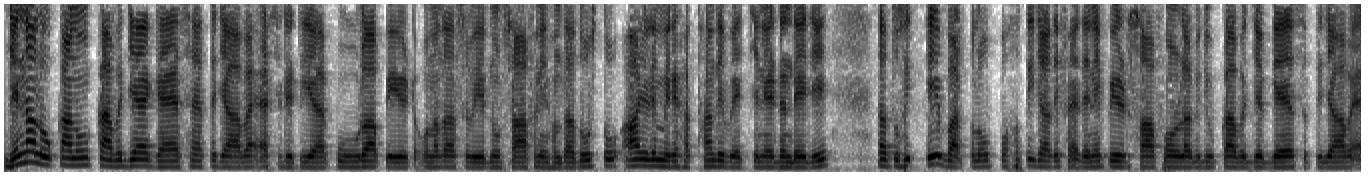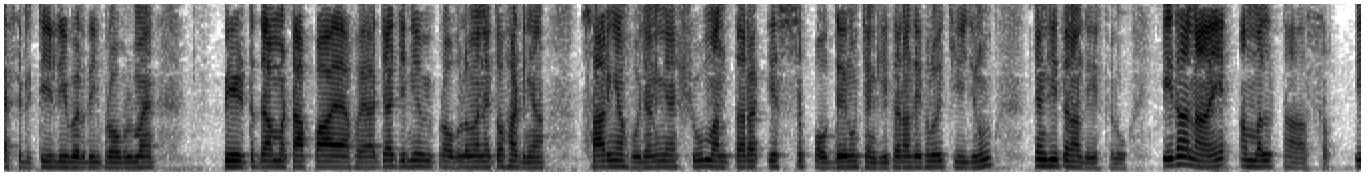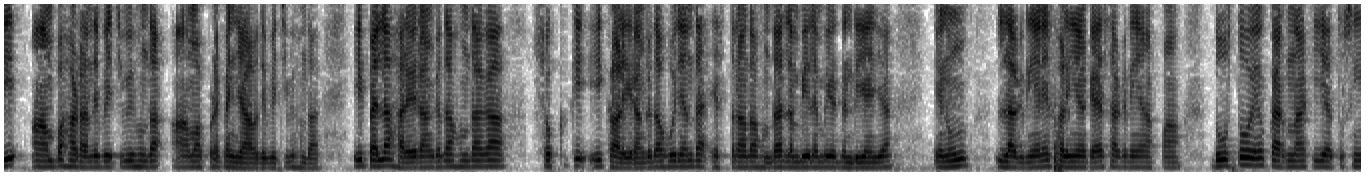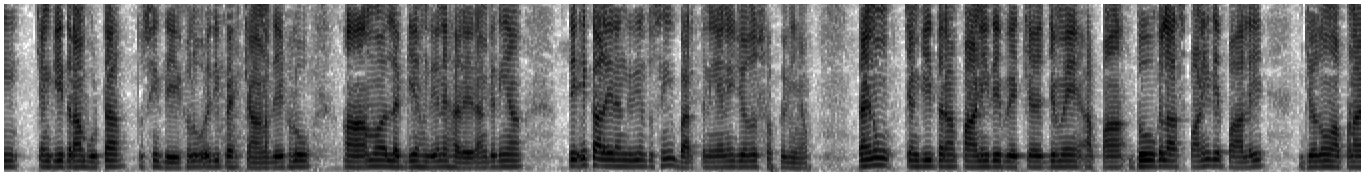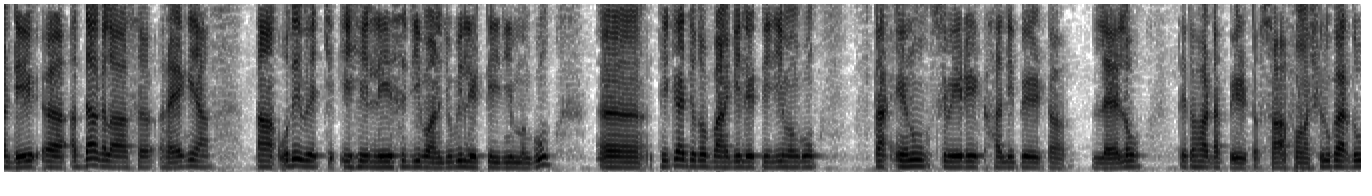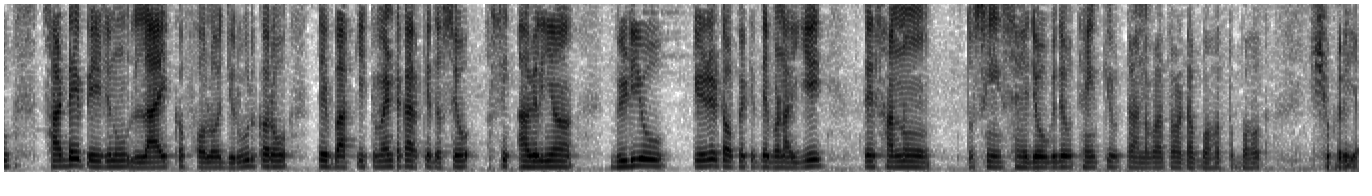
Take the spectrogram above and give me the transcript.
ਜਿਨ੍ਹਾਂ ਲੋਕਾਂ ਨੂੰ ਕਬਜ਼ ਹੈ, ਗੈਸ ਹੈ, ਤੇਜ਼ਾਬ ਹੈ, ਐਸਿਡਿਟੀ ਹੈ, ਪੂਰਾ ਪੇਟ ਉਹਨਾਂ ਦਾ ਸਵੇਰ ਨੂੰ ਸਾਫ਼ ਨਹੀਂ ਹੁੰਦਾ। ਦੋਸਤੋ ਆ ਜਿਹੜੇ ਮੇਰੇ ਹੱਥਾਂ ਦੇ ਵਿੱਚ ਨੇ ਡੰਡੇ ਜੇ, ਤਾਂ ਤੁਸੀਂ ਇਹ ਵਰਤ ਲਓ, ਬਹੁਤ ਹੀ ਜ਼ਿਆਦਾ ਫਾਇਦੇ ਨੇ। ਪੇਟ ਸਾਫ਼ ਹੋਣ ਲੱਗ ਜੂ, ਕਬਜ਼, ਗੈਸ, ਤੇਜ਼ਾਬ, ਐਸਿਡਿਟੀ, ਲੀਵਰ ਦੀ ਪ੍ਰੋਬਲਮ ਹੈ। ਪੇਟ ਦਾ ਮੋਟਾਪਾ ਆਇਆ ਹੋਇਆ, ਜਾਂ ਜਿੰਨੀਆਂ ਵੀ ਪ੍ਰੋਬਲਮਾਂ ਨੇ, ਤੁਹਾਡੀਆਂ ਸਾਰੀਆਂ ਹੋ ਜਾਣਗੀਆਂ। ਸ਼ੂ ਮੰਤਰ, ਇਸ ਪੌਦੇ ਨੂੰ ਚੰਗੀ ਤਰ੍ਹਾਂ ਦੇਖ ਲਓ, ਇਹ ਚੀਜ਼ ਨੂੰ ਚੰਗੀ ਤਰ੍ਹਾਂ ਦੇਖ ਲਓ। ਇਹਦਾ ਨਾਂ ਹੈ ਅਮਲਤਾਸ। ਇਹ ਆਮ ਪਹਾੜਾਂ ਦੇ ਵਿੱਚ ਵੀ ਹੁੰਦਾ, ਆਮ ਆਪਣੇ ਪੰਜਾਬ ਦੇ ਵਿੱਚ ਵੀ ਹੁੰਦਾ। ਇਹ ਪਹਿਲਾਂ ਹਰੇ ਰੰਗ ਦਾ ਹੁੰਦਾਗਾ, ਸੁੱਕ ਕੇ ਇਹ ਕਾਲੇ ਰੰਗ ਦਾ ਹੋ ਜਾਂਦਾ, ਇਸ ਤਰ੍ਹਾਂ ਦਾ ਹੁੰਦਾ ਲੰਬੀ ਲੰਬੀ ਡੰਡੀਆਂ ਜਾਂ ਇਹਨੂੰ ਲੱਗਦੀਆਂ ਨੇ, ਫਲੀਆਂ ਕਹਿ ਸਕਦੇ ਆ ਆਪਾਂ। ਦੋਸਤੋ, ਇਹਨੂੰ ਕਰਨਾ ਕੀ ਆ, ਤੁਸੀਂ ਚੰਗੀ ਤਰ੍ਹਾਂ ਬੂਟਾ, ਤੁਸੀਂ ਦੇਖ ਲਓ, ਇਹਦੀ ਪਹਿਚਾਣ ਦੇਖ ਲਓ, ਆਮ ਲੱਗੇ ਹੁੰਦੀਆਂ ਨੇ ਹਰੇ ਰੰਗ ਦੀਆਂ, ਤੇ ਇਹ ਕਾਲੇ ਰੰਗ ਦੀਆਂ ਤੁਸੀਂ ਵਰਤਣੀਆਂ ਨਹੀਂ ਜਦੋਂ ਸੁੱਕ ਗਈਆਂ। ਤਾਂ ਇਹਨੂੰ ਚੰਗੀ ਤਰ੍ਹਾਂ ਪਾਣੀ ਦੇ ਵਿੱਚ, ਜਿਵੇਂ ਆਪਾਂ 2 ਗਲਾਸ ਪਾਣੀ ਦੇ ਪਾ ਲਏ, ਜਦੋਂ ਆਪਣਾ ਡੇ ਅੱਧਾ ਗਲਾਸ ਰਹਿ ਗਿਆ ਤਾਂ ਉਹਦੇ ਵਿੱਚ ਇਹ ਲੇਸ ਜੀ ਬਣ ਜੂਗੀ ਲੇਟੀ ਜੀ ਵਾਂਗੂ। ਠੀਕ ਹੈ, ਜਦੋਂ ਬਣ ਗਈ ਲੇਟੀ ਜੀ ਵਾਂਗੂ, ਤਾਂ ਇਹਨੂੰ ਸਵੇਰੇ ਖਾਲੀ ਪੇਟ ਲੈ ਲਓ ਤੇ ਤੁਹਾਡਾ ਪੇਟ ਸਾਫ਼ ਹੋਣਾ ਸ਼ੁਰੂ ਕਰ ਦੂ ਸਾਡੇ ਪੇਜ ਨੂੰ ਲਾਈਕ ਫੋਲੋ ਜਰੂਰ ਕਰੋ ਤੇ ਬਾਕੀ ਕਮੈਂਟ ਕਰਕੇ ਦੱਸਿਓ, ਅਸੀਂ ਅਗਲੀਆਂ ਵੀਡੀਓ ਕਿਹੜੇ ਟੌਪਿਕ ਤੇ ਬਣਾਈਏ ਤੇ ਸਾਨੂੰ ਤੁਸੀਂ ਸਹਿਯੋਗ ਦਿਓ। ਥੈਂਕ ਯੂ ਧੰਨਵਾਦ, ਤੁਹਾਡਾ ਬਹੁਤ ਬਹੁਤ ਸ਼ੁਕਰੀਆ।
